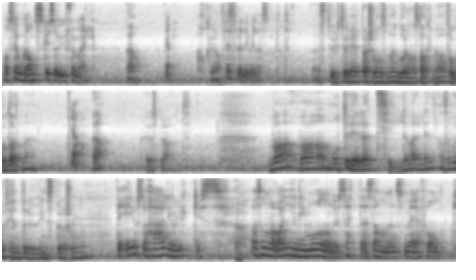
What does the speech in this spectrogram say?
Og så er hun ganske så uformell. Ja. ja. Akkurat. Det tror jeg de ville ha sagt. En strukturert person som det går an å snakke med og få kontakt med. Ja. ja. Høres bra ut. Hva, hva motiverer deg til å være leder? Altså, hvor finner du inspirasjonen? det er jo så herlig å lykkes. Ja. Altså Når alle de målene du setter deg sammen med folk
